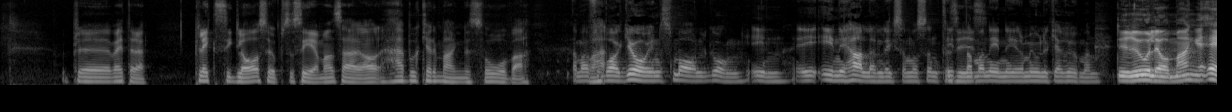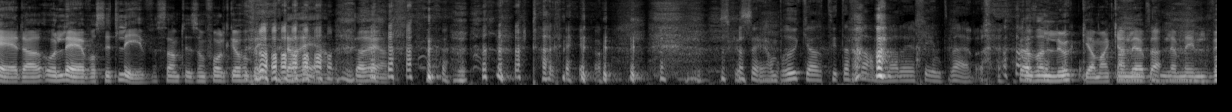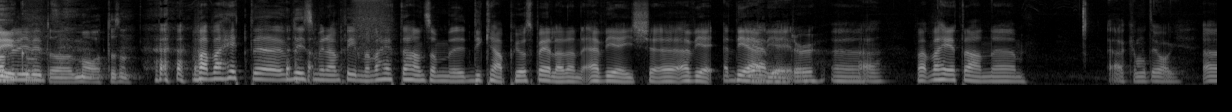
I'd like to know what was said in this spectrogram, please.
eh, vad heter det, plexiglas upp så ser man så här, ja, här brukade Magnus sova. Ja, man får här- bara gå i en smal gång in i, in i hallen liksom och sen tittar Precis. man in i de olika rummen. Det roliga om Mange är där och lever sitt liv samtidigt som folk går förbi. Där är han, där är han. Där är jag. Ska se, han brukar titta fram när det är fint väder. Det är en lucka man kan Han lä- hittar- lämna in vykort och mat och sånt. Vad vad hette, precis som i den filmen, vad hette han som eh, DiCaprio spelade den, Aviation, uh, avia, The, The Aviator? Eh, Ja, vad, vad heter han? eh, jag kommer inte ihåg. eh,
